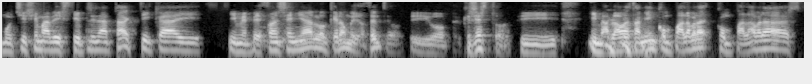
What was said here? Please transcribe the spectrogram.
muchísima disciplina táctica y, me empezó a enseñar lo que era un mediocentro. Y digo, ¿qué es esto? Y, y me hablaba también con palabras, con palabras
